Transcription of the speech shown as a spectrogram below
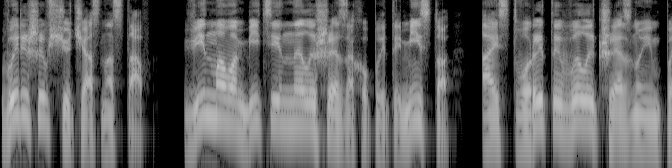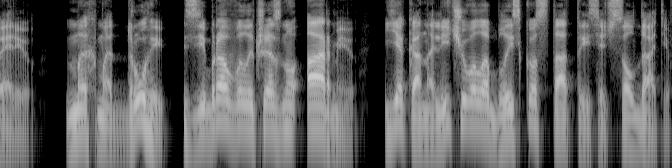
вирішив, що час настав. Він мав амбіції не лише захопити місто, а й створити величезну імперію. Мехмед II зібрав величезну армію, яка налічувала близько ста тисяч солдатів.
